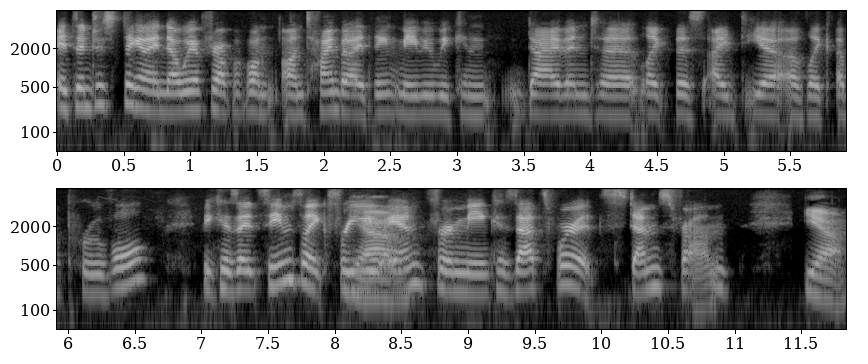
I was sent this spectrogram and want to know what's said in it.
It's interesting, and I know we have to wrap up on, on time, but I think maybe we can dive into like this idea of like approval because it seems like for yeah. you and for me, because that's where it stems from. Yeah.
